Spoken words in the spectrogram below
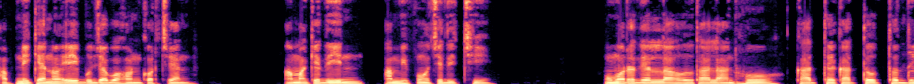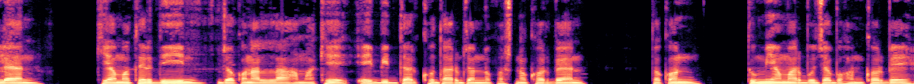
আপনি কেন এই বোঝা বহন করছেন? আমাকে দিন, আমি পৌঁছে দিচ্ছি। উমর রাদিয়াল্লাহু তাআলা আনহু কাঁদতে কাঁদতে উত্তর দিলেন, কিয়ামতের দিন যখন আল্লাহ আমাকে এই বিদ্যার ক্ষুধার জন্য প্রশ্ন করবেন, তখন তুমি আমার বোঝা বহন করবে?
